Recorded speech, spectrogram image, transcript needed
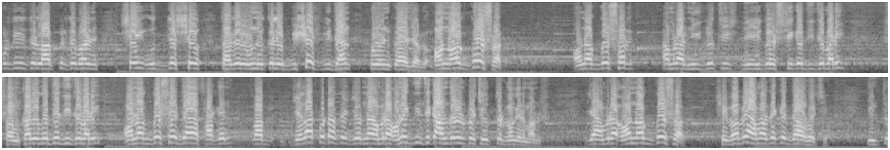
প্রতিনিধিত্ব লাভ করতে পারেন সেই উদ্দেশ্য তাদের অনুকূলে বিশেষ বিধান প্রণয়ন করা যাবে। অনগ্রসর। অনগ্রসর আমরা নিগোষ্ঠী নিগোষ্ঠীকে দিতে পারি সংখ্যালঘুতে দিতে পারি। অনগ্রসর যারা থাকেন বা জেলা কোটাতের জন্য আমরা অনেক দিন থেকে আন্দোলন করছি উত্তরবঙ্গের মানুষ, যে আমরা অনগ্রসর। সেভাবে আমাদেরকে দেওয়া হয়েছে। কিন্তু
